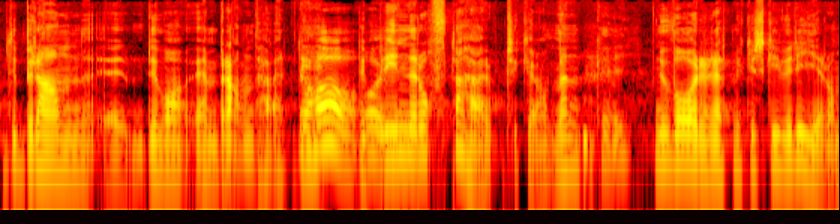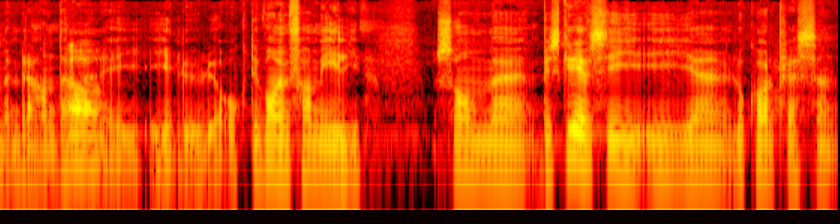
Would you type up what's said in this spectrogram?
Det, brann, eh, det var en brand här. Det, Jaha, det brinner ofta här, tycker jag. Men okay. nu var det rätt mycket skriverier om en brand här ja. i, i Luleå. Och det var en familj som eh, beskrevs i, i eh, lokalpressen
